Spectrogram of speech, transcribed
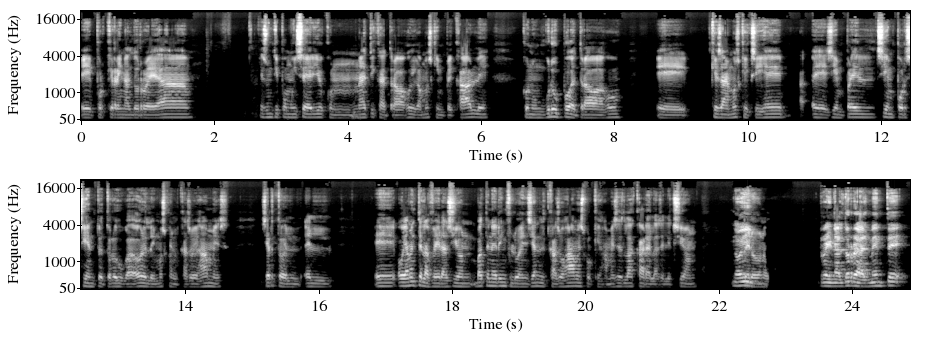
eh, porque Reinaldo Rueda es un tipo muy serio, con una ética de trabajo, digamos que impecable, con un grupo de trabajo eh, que sabemos que exige eh, siempre el 100% de todos los jugadores, lo vimos con el caso de James, ¿cierto? El, el eh, obviamente la federación va a tener influencia en el caso James porque James es la cara de la selección. No, pero Reinaldo realmente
